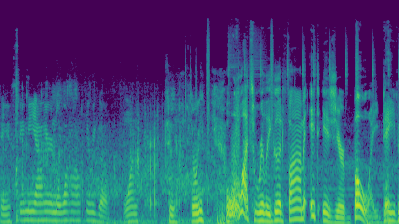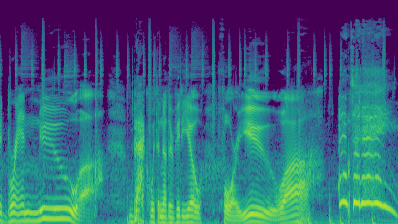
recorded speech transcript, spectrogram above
Can you see me out here in the wild? Here we go. One, two, three. What's really good, fam? It is your boy, David Brand New. uh, Back with another video for you. uh. And today,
